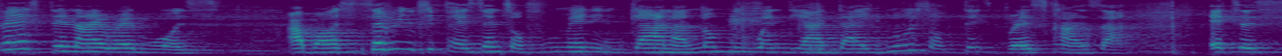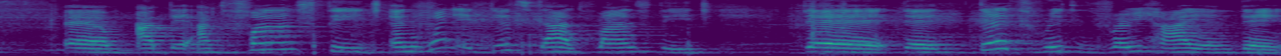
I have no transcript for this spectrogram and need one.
first thing I read was about 70% of women in Ghana, normally when they are diagnosed of this breast cancer, it is um, at the advanced stage, and when it gets to that advanced stage, the, the death rate is very high and the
